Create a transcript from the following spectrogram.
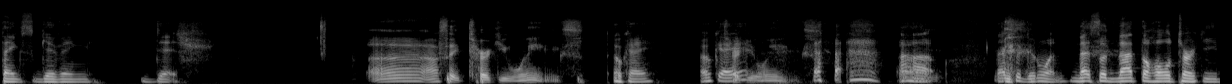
Thanksgiving dish? Uh, I'll say turkey wings. Okay. Okay. Turkey wings. uh, um, that's a good one. That's so not the whole turkey,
